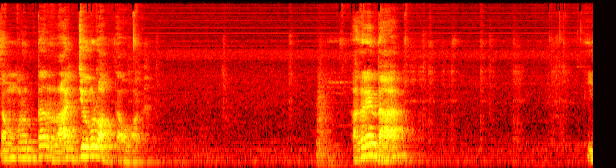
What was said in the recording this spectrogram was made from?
ಸಮೃದ್ಧ ರಾಜ್ಯಗಳು ಆಗ್ತಾವಾಗ ಅದರಿಂದ ಈ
